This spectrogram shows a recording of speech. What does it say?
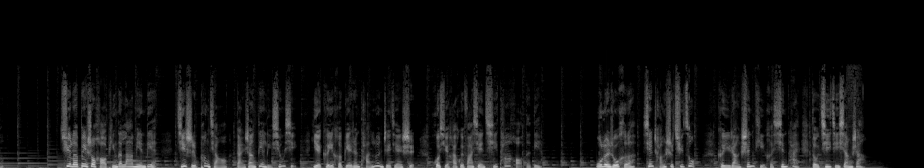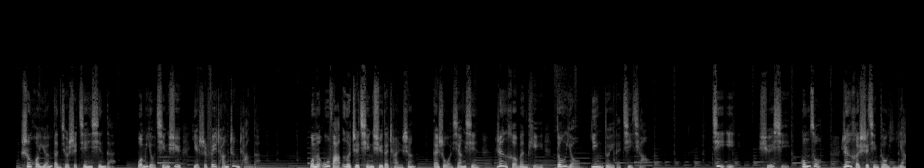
去了备受好评的拉面店，即使碰巧赶上店里休息，也可以和别人谈论这件事，或许还会发现其他好的店。无论如何，先尝试去做，可以让身体和心态都积极向上。生活原本就是艰辛的。我们有情绪也是非常正常的，我们无法遏制情绪的产生，但是我相信任何问题都有应对的技巧。记忆、学习、工作，任何事情都一样。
